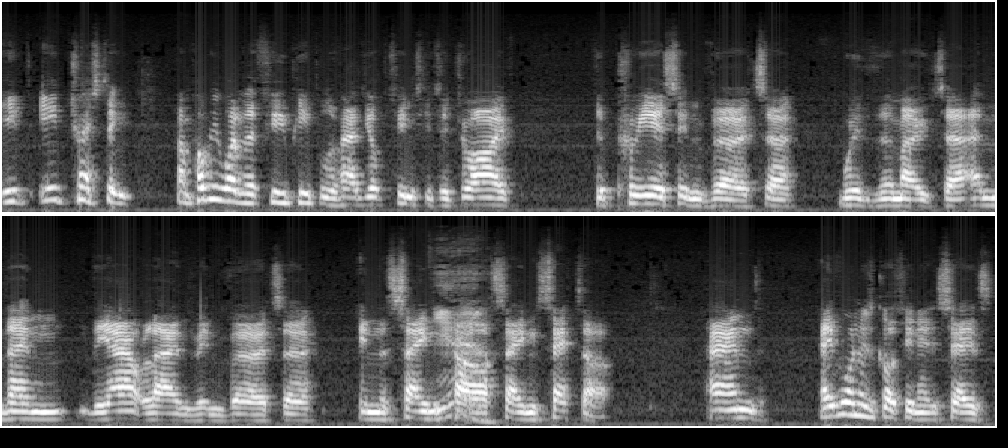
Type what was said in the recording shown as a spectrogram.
it, interesting. I'm probably one of the few people who've had the opportunity to drive the Prius inverter with the motor and then the Outlander inverter in the same yeah. car, same setup. And everyone who's got in it says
